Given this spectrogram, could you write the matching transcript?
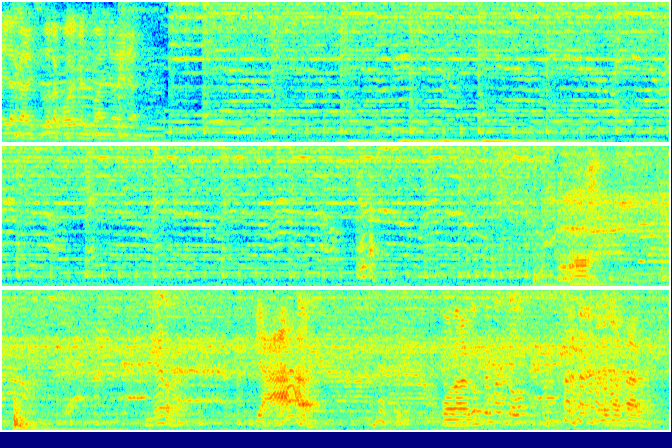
Y la cabeza se la coge en el baño. Por algo se mató. Lo mataron.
